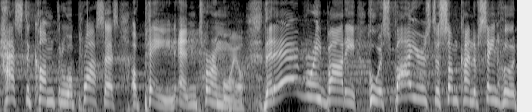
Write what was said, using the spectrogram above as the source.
has to come through a process of pain and turmoil. That everybody who aspires to some kind of sainthood,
